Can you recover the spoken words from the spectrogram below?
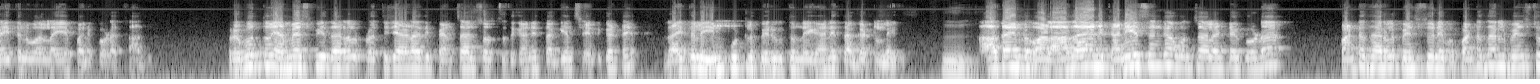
రైతుల వల్ల అయ్యే పని కూడా కాదు. ప్రభుత్వం ఎంఎస్పి ధరలు ప్రతి ఏడాది పెంచాల్సి వస్తుంది కానీ తగ్గించ ఎందుకంటే రైతుల ఇన్పుట్లు పెరుగుతున్నాయి కానీ తగ్గట్లేదు. ఆదాయం వాళ్ళ ఆదాయాన్ని కనీసంగా ఉంచాలంటే కూడా పంట ధరలు పెంచుతూనే పంట ధరలు పెంచుతూ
